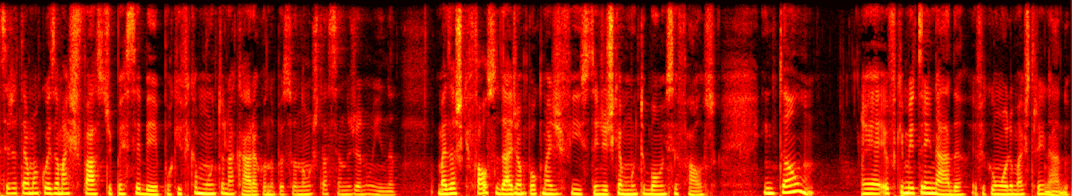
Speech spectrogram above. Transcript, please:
seja até uma coisa mais fácil de perceber, porque fica muito na cara quando a pessoa não está sendo genuína. Mas acho que falsidade é um pouco mais difícil. Tem gente que é muito bom em ser falso. Então, é, eu fiquei meio treinada, eu fiquei com um olho mais treinado.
